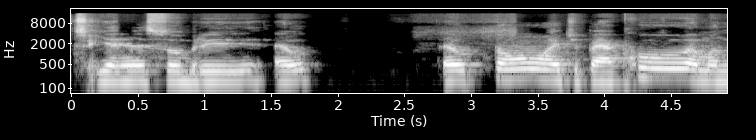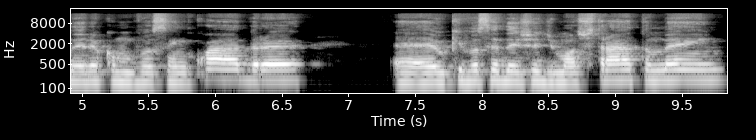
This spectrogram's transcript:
Sim. E é sobre é o, é o tom, é tipo é a cor, a maneira como você enquadra, é o que você deixa de mostrar também.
